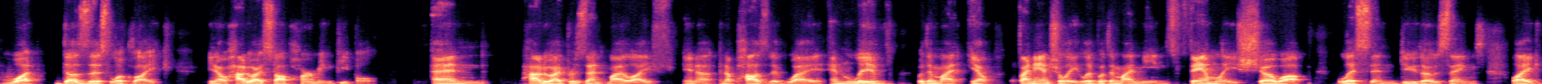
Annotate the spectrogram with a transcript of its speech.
What does this look like? You know, how do I stop harming people? And how do I present my life in a in a positive way and live within my, you know, financially, live within my means, family, show up, listen, do those things, like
